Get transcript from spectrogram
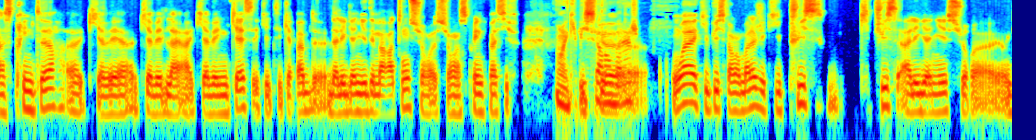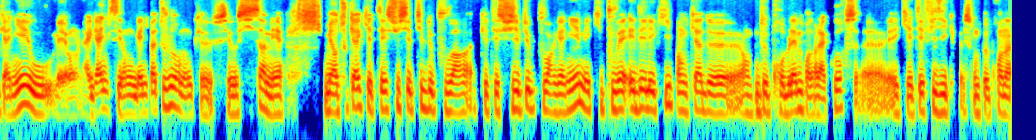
un sprinter euh, qui avait qui avait de la qui avait une caisse et qui était capable d'aller gagner des marathons sur sur un sprint massif. Ouais, qui puisse faire l'emballage. ouais, qui puisse faire l'emballage et qui puisse qui puisse aller gagner sur euh, gagner ou mais on la gagne c'est on gagne pas toujours donc euh, c'est aussi ça. Mais mais en tout cas qui était susceptible de pouvoir qui était susceptible de pouvoir gagner mais qui pouvait aider l'équipe en cas de de problème pendant la course euh, et qui était physique parce qu'on peut prendre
